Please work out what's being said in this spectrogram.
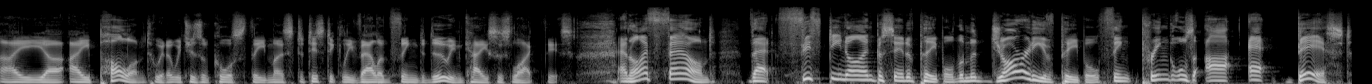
a, uh, a poll on Twitter, which is, of course, the most statistically valid thing to do in cases like this. And I found that 59% of people, the majority of people, think Pringles are at best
